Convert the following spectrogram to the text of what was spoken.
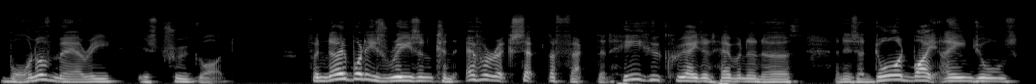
born of Mary, is true God for nobody's reason can ever accept the fact that he who created heaven and earth and is adored by angels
